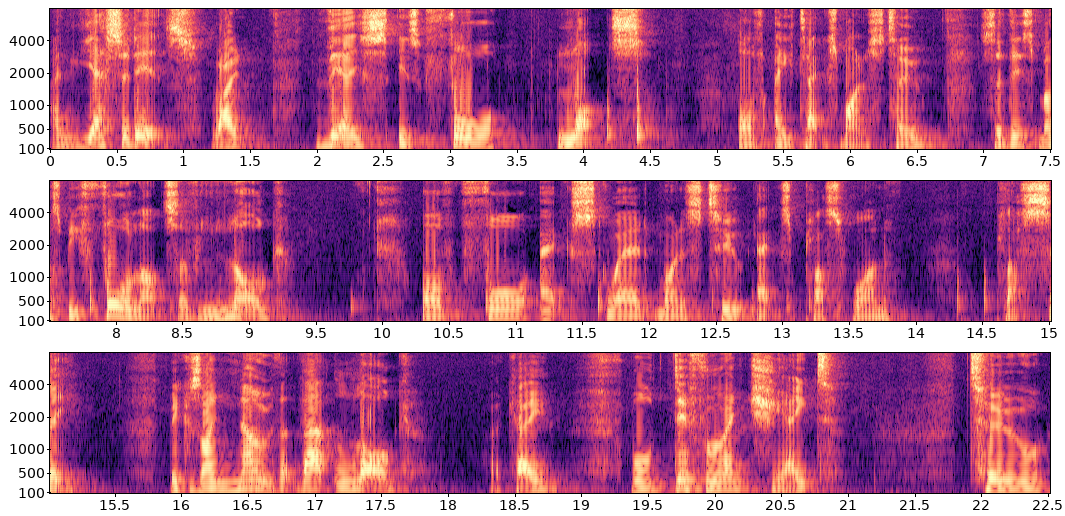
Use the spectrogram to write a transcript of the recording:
And yes, it is, right? This is four lots of 8x minus 2. So this must be four lots of log of 4x squared minus 2x plus 1 plus c. Because I know that that log, okay, will differentiate to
